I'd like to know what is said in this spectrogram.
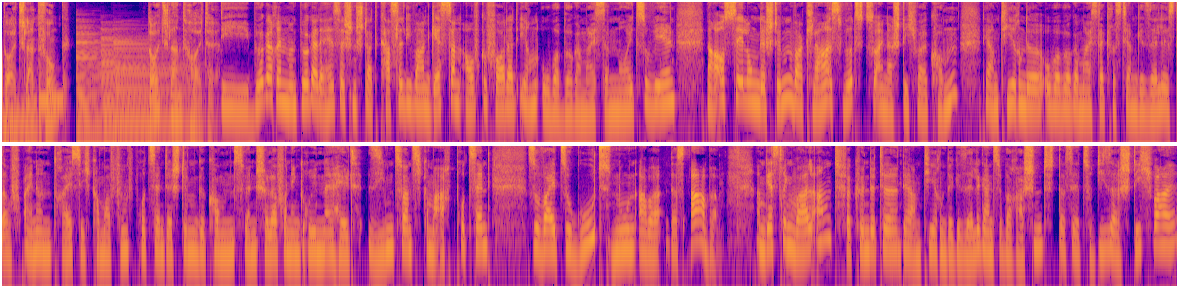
Deutschlandfunk Deutschland heute. Die Bürgerinnen und Bürger der hessischen Stadt Kassel, die waren gestern aufgefordert, ihren Oberbürgermeister neu zu wählen. Nach Auszählung der Stimmen war klar, es wird zu einer Stichwahl kommen. Der amtierende Oberbürgermeister Christian Geselle ist auf 31,5 Prozent der Stimmen gekommen. Sven Schöller von den Grünen erhält 27,8 Prozent. Soweit so gut. Nun aber das Aber. Am gestrigen Wahlamt verkündete der amtierende Geselle ganz überraschend, dass er zu dieser Stichwahl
